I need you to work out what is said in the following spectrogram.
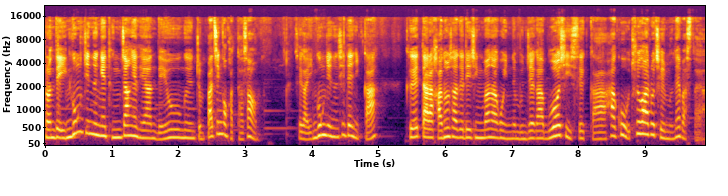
그런데 인공지능의 등장에 대한 내용은 좀 빠진 것 같아서 제가 인공지능 시대니까 그에 따라 간호사들이 직면하고 있는 문제가 무엇이 있을까 하고 추가로 질문해 봤어요.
